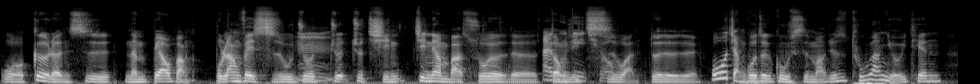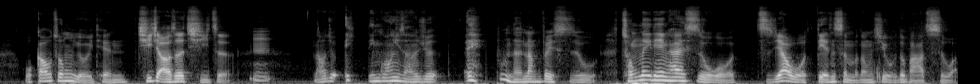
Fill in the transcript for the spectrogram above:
我个人是能标榜不浪费食物就，就就尽尽量把所有的东西吃完。对对对，我有讲过这个故事吗？就是突然有一天，我高中有一天骑脚踏车骑着，嗯，然后就哎灵光一闪，就觉得诶不能浪费食物。从那天开始，我只要我点什么东西，我都把它吃完。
